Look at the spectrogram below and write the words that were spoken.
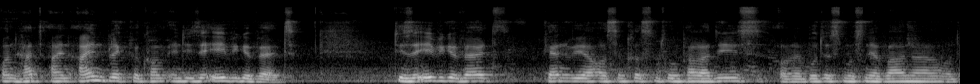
und hat einen Einblick bekommen in diese ewige Welt. Diese ewige Welt kennen wir aus dem Christentum Paradies und im Buddhismus Nirvana und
